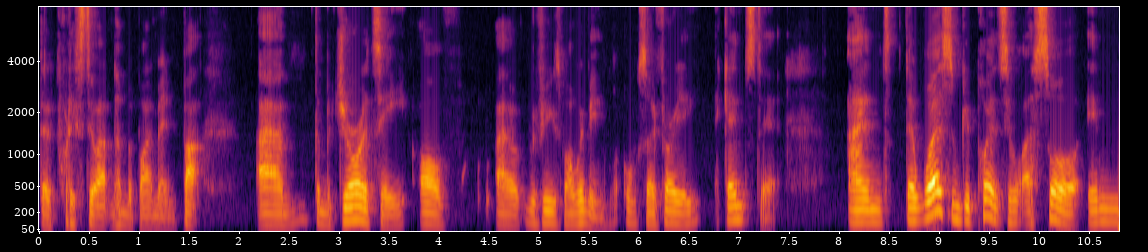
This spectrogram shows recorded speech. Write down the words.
they were probably still outnumbered by men, but um, the majority of uh, reviews by women were also very against it. And there were some good points in what I saw in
